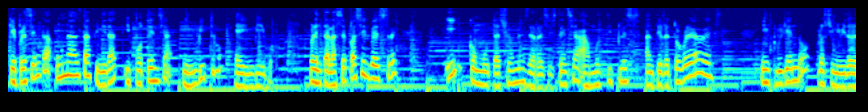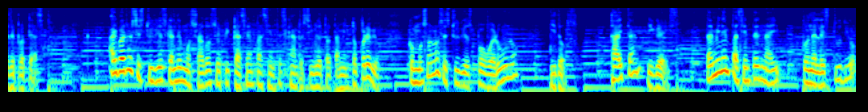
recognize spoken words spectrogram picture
que presenta una alta afinidad y potencia in vitro e in vivo frente a la cepa silvestre y con mutaciones de resistencia a múltiples antirretrovirales, incluyendo los inhibidores de proteasa. Hay varios estudios que han demostrado su eficacia en pacientes que han recibido tratamiento previo, como son los estudios Power 1 y 2. Titan y Grace. También en pacientes naive con el estudio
